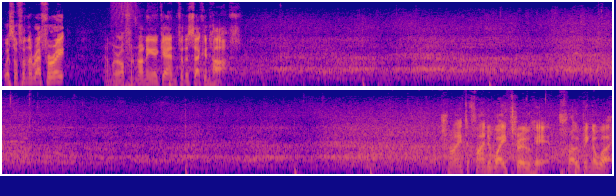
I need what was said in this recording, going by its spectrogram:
Whistle from the referee, and we're off and running again for the second half. Trying to find a way through here, probing away.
